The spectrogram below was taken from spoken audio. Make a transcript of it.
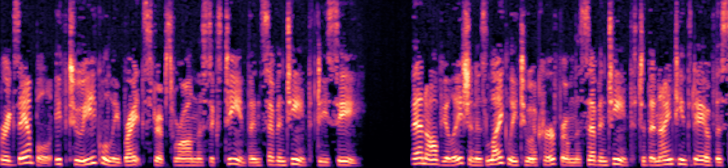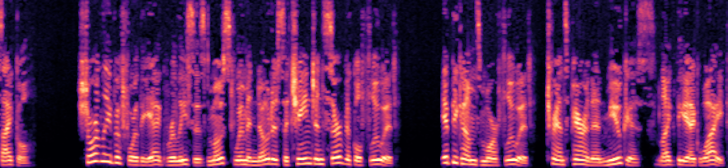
For example, if two equally bright strips were on the 16th and 17th DC, then ovulation is likely to occur from the 17th to the 19th day of the cycle. Shortly before the egg releases most women notice a change in cervical fluid. It becomes more fluid, transparent and mucus, like the egg white.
